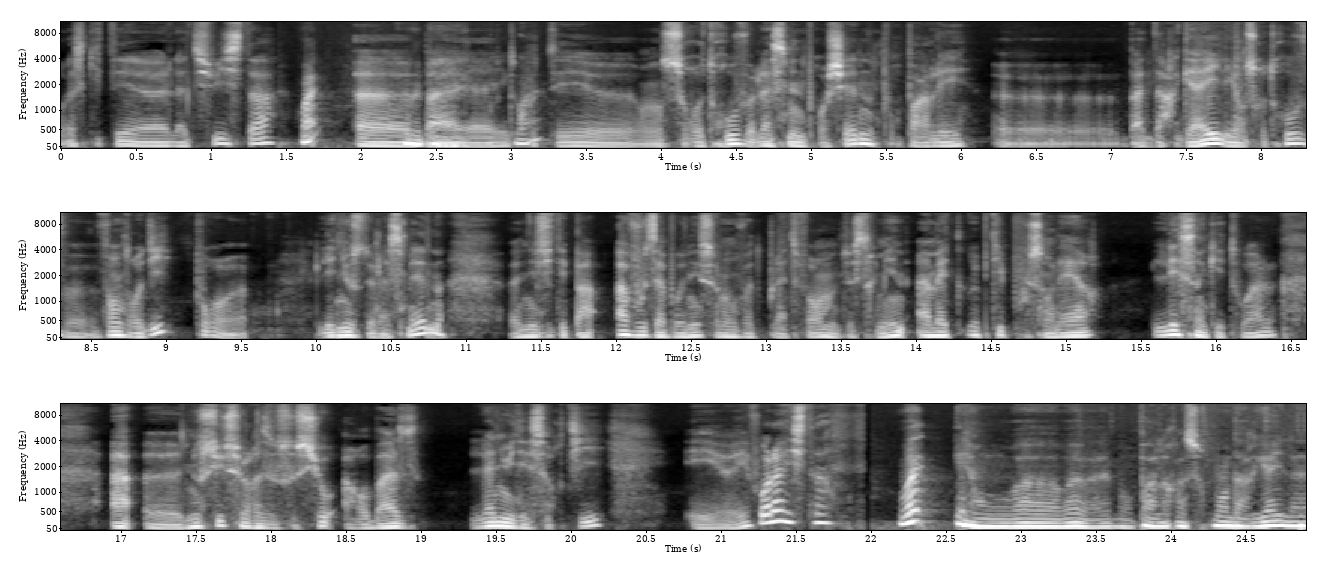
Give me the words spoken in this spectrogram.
on va se quitter euh, là-dessus, Ista. Ouais. Euh, bah, écoutez, euh, on se retrouve la semaine prochaine pour parler euh, bah, d'Argyle et on se retrouve vendredi pour euh, les news de la semaine. Euh, N'hésitez pas à vous abonner selon votre plateforme de streaming, à mettre le petit pouce en l'air, les 5 étoiles, à euh, nous suivre sur les réseaux sociaux, arrobase la nuit des sorties. Et, euh, et voilà, Ista. Ouais, et on va, ouais, ouais, on parlera sûrement d'Argyle la,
